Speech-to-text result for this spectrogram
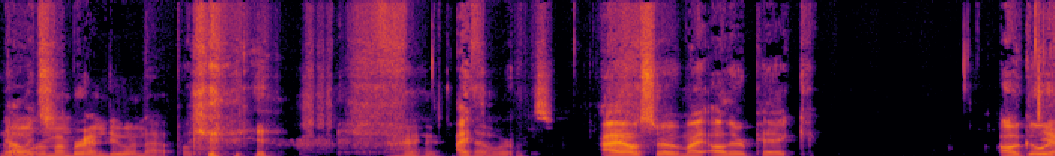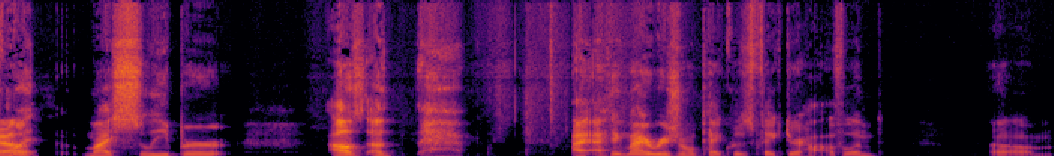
No, I don't remember him doing that, but I- that works. I also my other pick. I'll go Yeah. with my, my sleeper. I was, i I, I think my original pick was Viktor Hovland. Um,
